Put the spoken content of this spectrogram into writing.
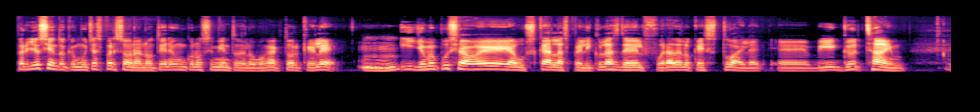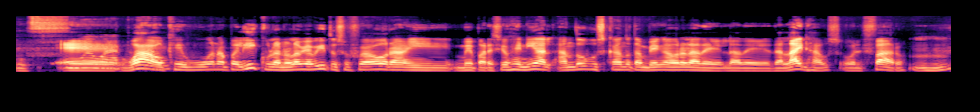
pero yo siento que muchas personas no tienen un conocimiento de lo buen actor que él es. Ujú. Y yo me puse a ver, a buscar las películas de él fuera de lo que es Twilight. Eh, vi Good Time. Uf. Eh, buena wow, qué buena película, no la había visto, eso fue ahora y me pareció genial. Ando buscando también ahora la de la de The Lighthouse o El Faro. Ujú.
